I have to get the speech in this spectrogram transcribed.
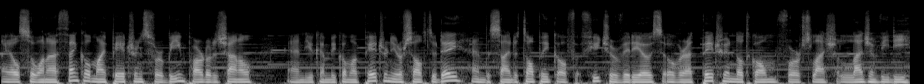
I also want to thank all my patrons for being part of the channel, and you can become a patron yourself today and decide the topic of future videos over at patreon.com forward slash LegenVD.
